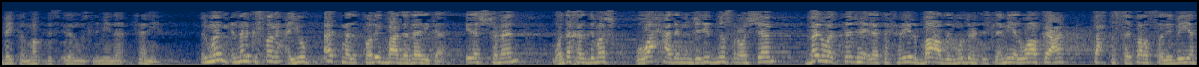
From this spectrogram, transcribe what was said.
بيت المقدس إلى المسلمين ثانيا. المهم الملك الصالح أيوب أكمل الطريق بعد ذلك إلى الشمال ودخل دمشق ووحد من جديد مصر والشام بل واتجه إلى تحرير بعض المدن الإسلامية الواقعة تحت السيطرة الصليبية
